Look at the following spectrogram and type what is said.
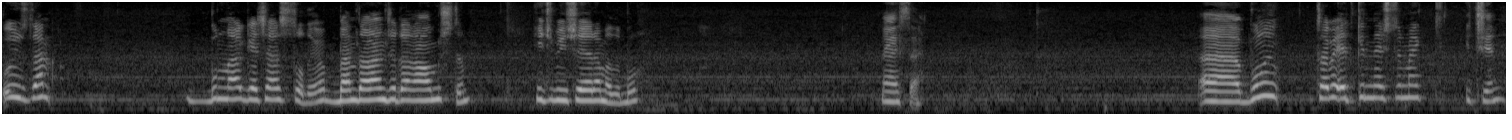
Bu yüzden bunlar geçersiz oluyor. Ben daha önceden almıştım. Hiçbir işe yaramadı bu. Neyse. Ee, bunu tabi etkinleştirmek için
